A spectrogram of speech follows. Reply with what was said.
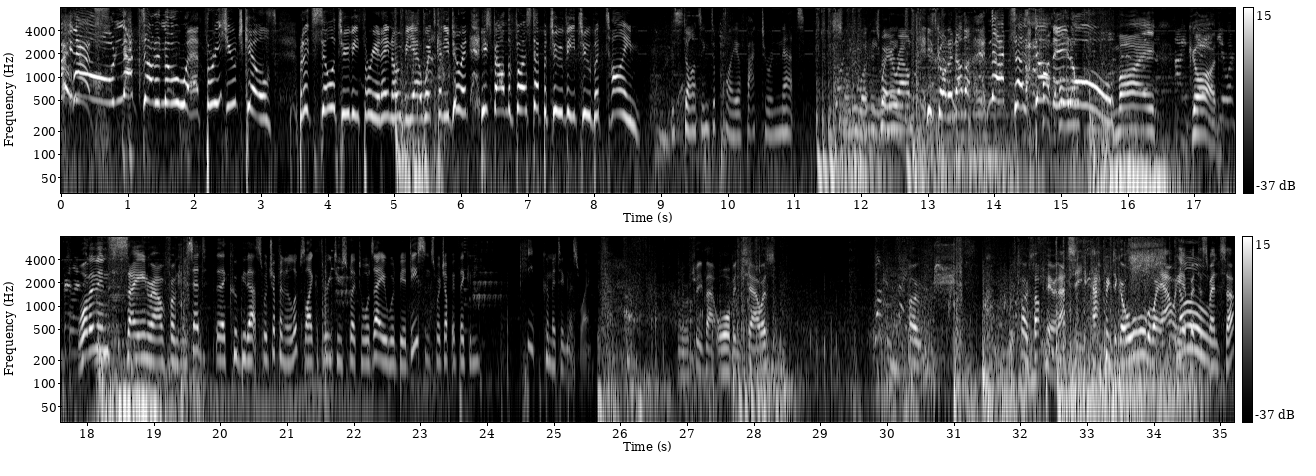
Oh, Nats out of nowhere. Three huge kills. But it's still a 2v3. It ain't over yet. Witz, can you do it? He's found the first step of 2v2, but time is starting to play a factor in Nats. He's slowly working his way around. He's got another. Nats has done it oh all. Oh my God. What an insane round from We said there could be that switch up, and it looks like a 3-2 split towards A would be a decent switch up if they can keep committing this way. We'll retrieve that orb in showers. Oh. we're close up here and actually happy to go all the way out here, but No. Dispenser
